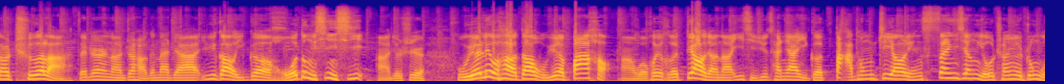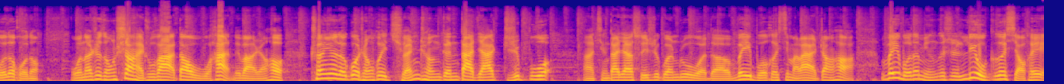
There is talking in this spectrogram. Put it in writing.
到车了，在这儿呢，正好跟大家预告一个活动信息啊，就是五月六号到五月八号啊，我会和调调呢一起去参加一个大通 G 幺零三箱游穿越中国的活动。我呢是从上海出发到武汉，对吧？然后穿越的过程会全程跟大家直播啊，请大家随时关注我的微博和喜马拉雅账号啊，微博的名字是六哥小黑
